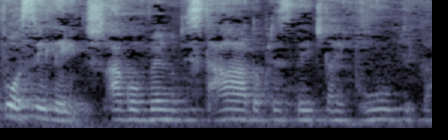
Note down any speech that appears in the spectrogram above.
fosse eleito a governo do estado, a presidente da república,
